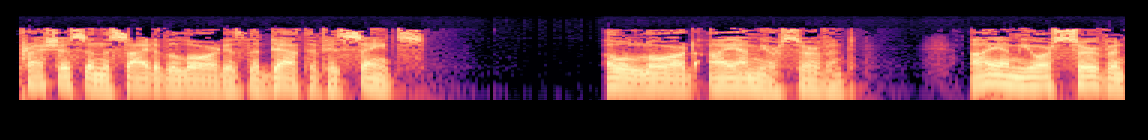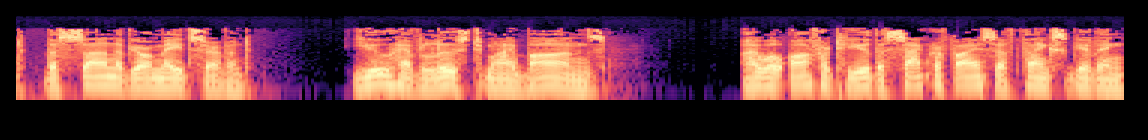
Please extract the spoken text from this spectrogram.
Precious in the sight of the Lord is the death of his saints. O Lord, I am your servant. I am your servant, the son of your maidservant. You have loosed my bonds. I will offer to you the sacrifice of thanksgiving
